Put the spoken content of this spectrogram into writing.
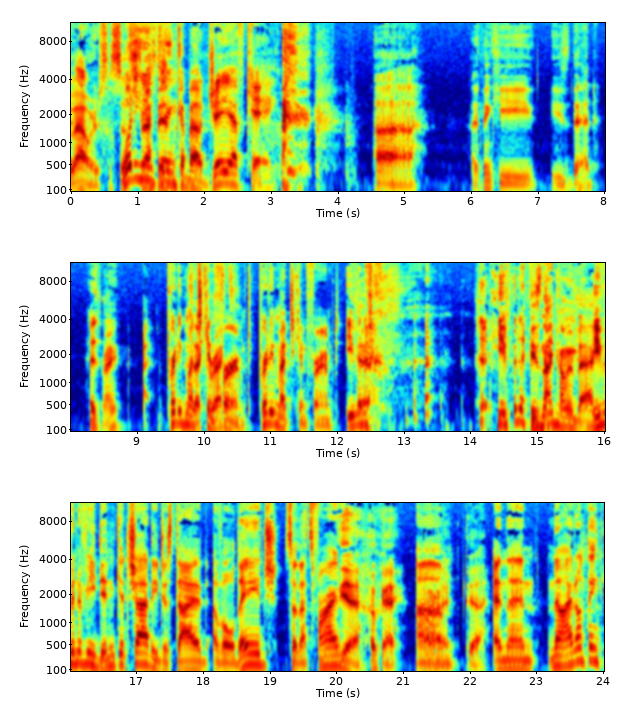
two hours. So what do you in. think about JFK? uh, I think he he's dead, His- right? pretty much that correct? confirmed. Pretty much confirmed. Even Yeah. if, even if He's he didn't- coming back. Even if he didn't get shot, he just died of old age, so that's fine. Yeah. Okay. Um, right. Yeah. And then no, I don't think.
